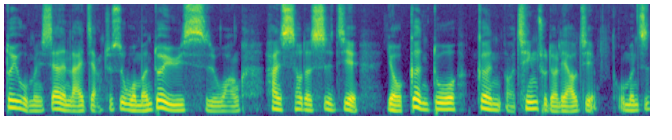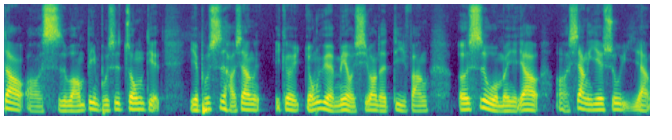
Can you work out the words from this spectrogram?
对于我们现在人来讲，就是我们对于死亡和死后的世界有更多。更呃清楚的了解，我们知道呃死亡并不是终点，也不是好像一个永远没有希望的地方，而是我们也要呃像耶稣一样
